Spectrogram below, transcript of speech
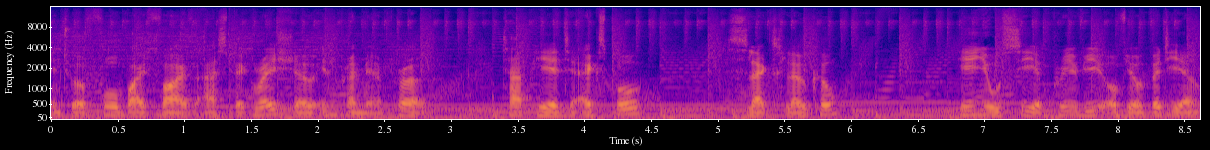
into a 4x5 aspect ratio in Premiere Pro. Tap here to export, select local, here you'll see a preview of your video.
